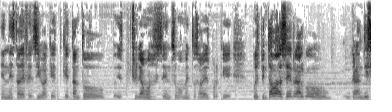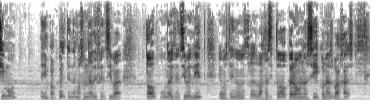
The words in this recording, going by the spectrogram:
en esta defensiva que, que tanto pues, chuleamos en su momento sabes porque pues pintaba hacer algo grandísimo. En papel tenemos una defensiva top, una defensiva elite, hemos tenido nuestras bajas y todo, pero aún así con las bajas,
